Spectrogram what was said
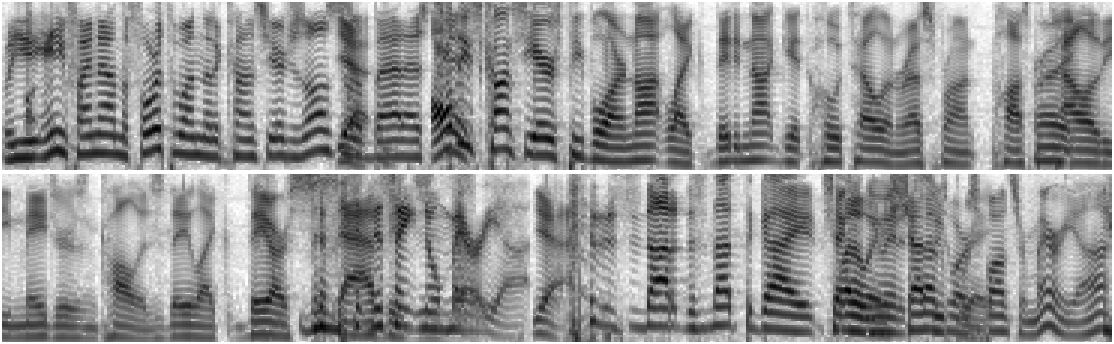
Well, you, and you find out in the fourth one that a concierge is also a badass. All chick. these concierge people are not like they did not get hotel and restaurant hospitality majors in college. They like they are savages. this ain't no Marriott. Yeah, this is not this is not the guy checking By the you way, in at shout out to our 8. sponsor Marriott.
